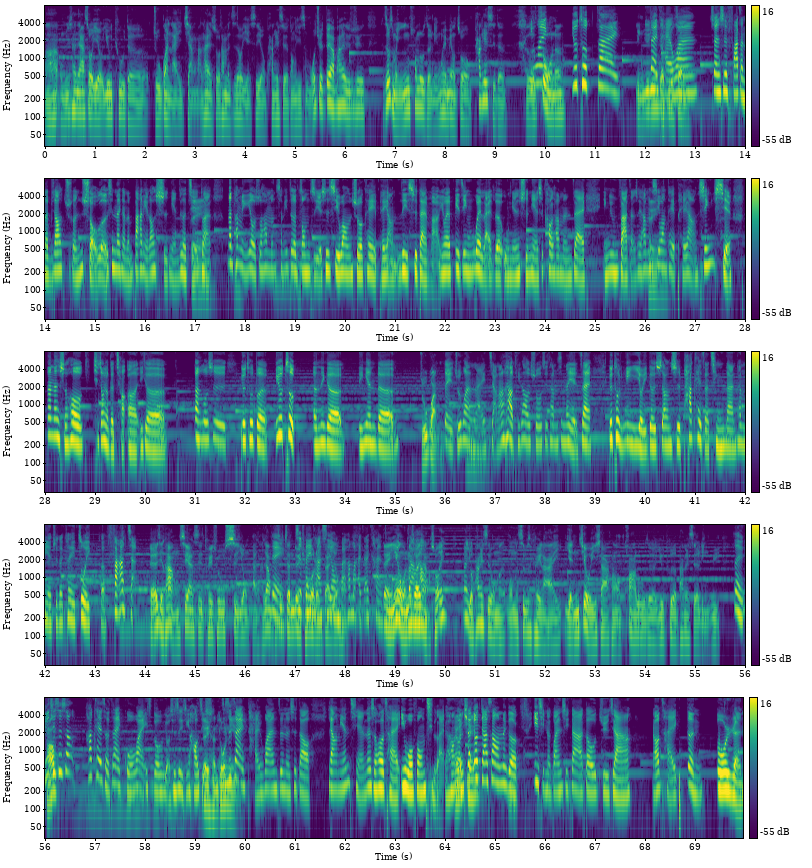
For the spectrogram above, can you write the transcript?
啊，我们去参加的时候也有 YouTube 的主管来讲嘛，他也说他们之后也是有 p a c k a g e 的东西什么。我觉得对啊 p a c k a g e 就是，可是为什么影音创作者联会没有做 p a c k a g e 的合作呢？YouTube 在影音在台的部分，湾算是发展的比较纯熟了，现在可能八年到十年这个阶段。那他们也有说，他们成立这个宗旨也是希望说可以培养 Z 世代嘛，因为毕竟未来的五年、十年是靠他们在营运发展，所以他们希望可以培养新血。那那时候其中有个桥呃一个段落是 YouTube YouTube 的那个里面的主管对主管来讲，然后他有提到说，其实他们现在也在 YouTube 里面也有一个像是的清单，他们也觉得可以做一个发展。对，而且他好像现在是推出试用版，好像不，是针对是全部贝塔人在用哦。试用版，他们还在看。对，因为我那时候在想说，哎、那有 p a c k a g e 我们我们是不是可以来研究一下哈，跨入这个 YouTube 的 p a c k a g e 的领域？对，因为其实像 Podcast 在国外一直都有，其实已经好几对十年，很多年。只是在台湾真的是到两年前那时候才一窝蜂起来，然后又加又加上那个疫情的关系，大家都居家，然后才更多人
